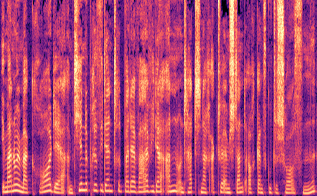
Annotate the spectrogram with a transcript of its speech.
Emmanuel Macron, der amtierende Präsident, tritt bei der Wahl wieder an und hat nach aktuellem Stand auch ganz gute Chancen.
